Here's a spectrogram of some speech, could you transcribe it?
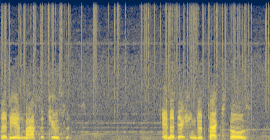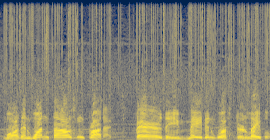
city in Massachusetts. In addition to textiles, more than 1,000 products bear the Made in Worcester label.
